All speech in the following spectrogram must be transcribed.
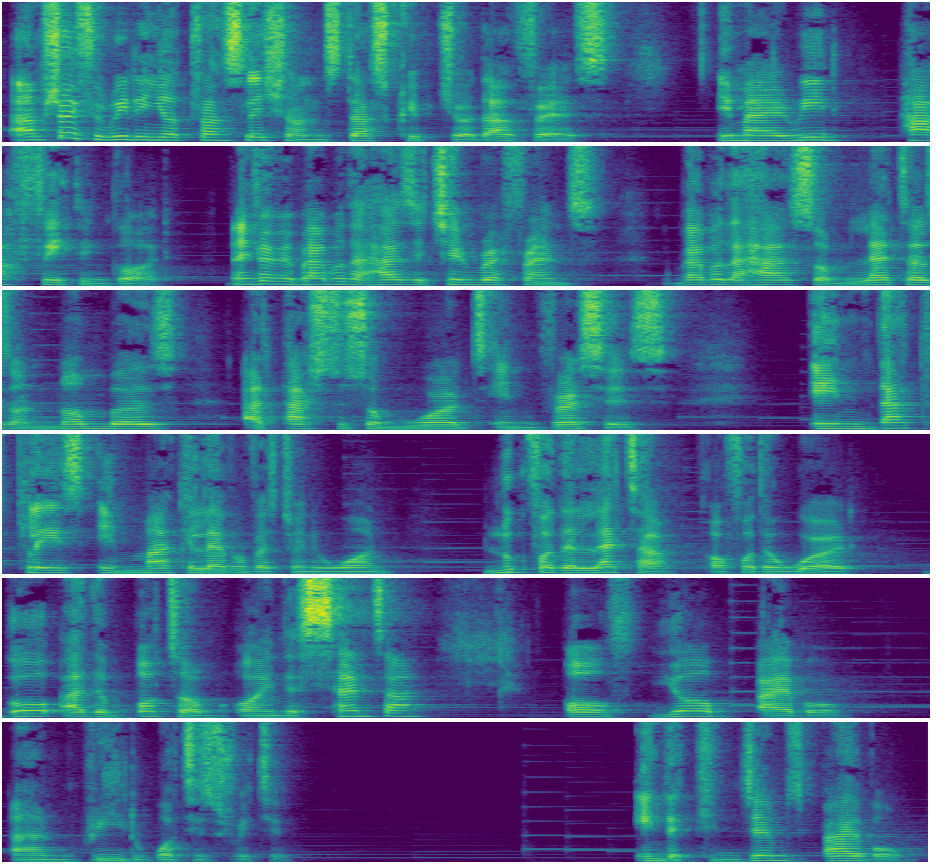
I'm sure if you read in your translations that scripture, that verse, it might read, have faith in God. Now, if you have a Bible that has a chain reference, Bible that has some letters or numbers attached to some words in verses, in that place in Mark 11, verse 21, look for the letter or for the word go at the bottom or in the center of your Bible and read what is written. In the King James Bible,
